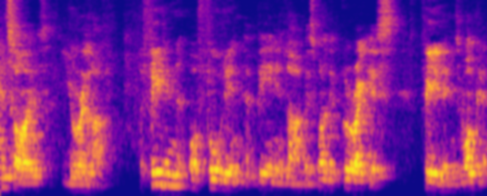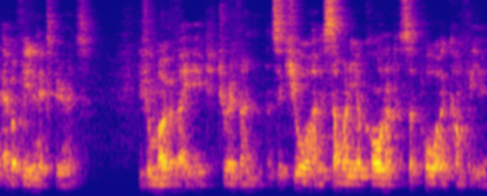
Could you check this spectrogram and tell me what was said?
10 signs you're in love. The feeling of falling and being in love is one of the greatest feelings one could ever feel and experience. You feel motivated, driven, and secure having someone in your corner to support and comfort you.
